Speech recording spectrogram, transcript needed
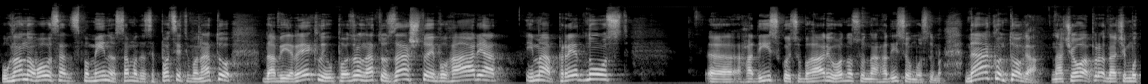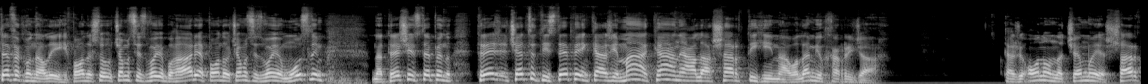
Uglavnom, ovo sam spomenuo samo da se podsjetimo na to, da bi rekli, upozorili na to zašto je Buharija ima prednost uh, hadisu koji su Buhari u odnosu na hadisu muslima. Nakon toga, znači ova, znači mutefekon alihi, pa onda što, u čemu se zvojio Buharija, pa onda u čemu se zvojio muslim, na trećem stepenu, treć, četvrti stepen kaže, ma kane ala šartihima, volem ju harriđah. Kaže, ono na čemu je šart,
